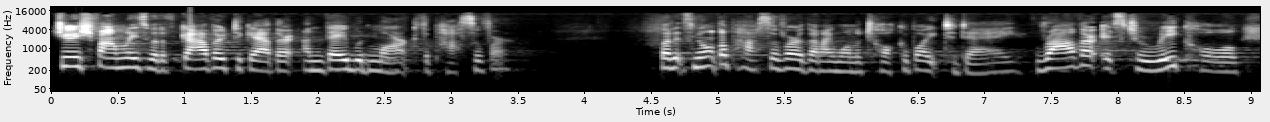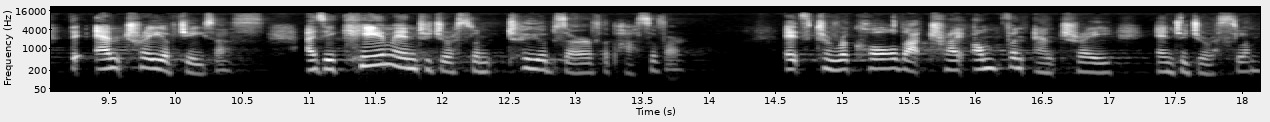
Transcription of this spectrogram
Jewish families would have gathered together and they would mark the Passover. But it's not the Passover that I want to talk about today. Rather, it's to recall the entry of Jesus as he came into Jerusalem to observe the Passover. It's to recall that triumphant entry into Jerusalem.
